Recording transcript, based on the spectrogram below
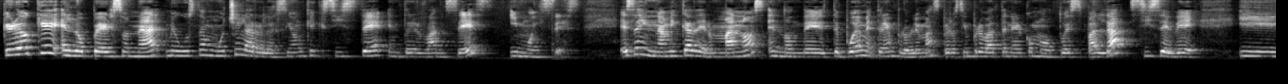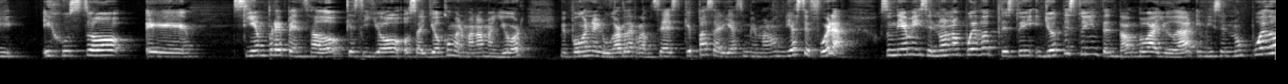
Creo que en lo personal me gusta mucho la relación que existe entre Ramsés y Moisés. Esa dinámica de hermanos en donde te puede meter en problemas, pero siempre va a tener como tu espalda, sí se ve. Y, y justo... Eh, siempre he pensado que si yo, o sea, yo como hermana mayor, me pongo en el lugar de Ramsés, ¿qué pasaría si mi hermano un día se fuera? O sea, un día me dice, no, no puedo, te estoy, yo te estoy intentando ayudar y me dice, no puedo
